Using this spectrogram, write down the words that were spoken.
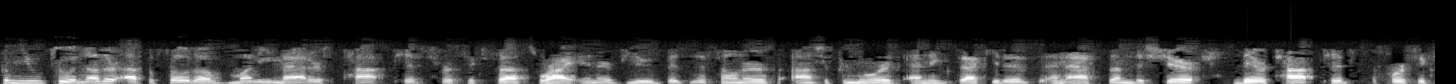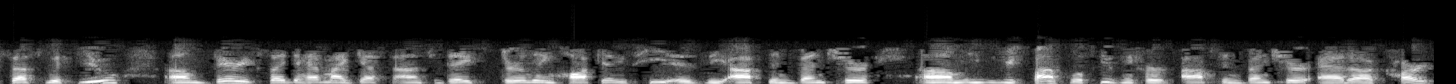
Welcome you to another episode of Money Matters Top Tips for Success, where I interview business owners, entrepreneurs, and executives and ask them to share their top tips for success with you. I'm very excited to have my guest on today, Sterling Hawkins. He is the Ops and Venture, um, responsible, excuse me, for Ops and Venture at uh, CART.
